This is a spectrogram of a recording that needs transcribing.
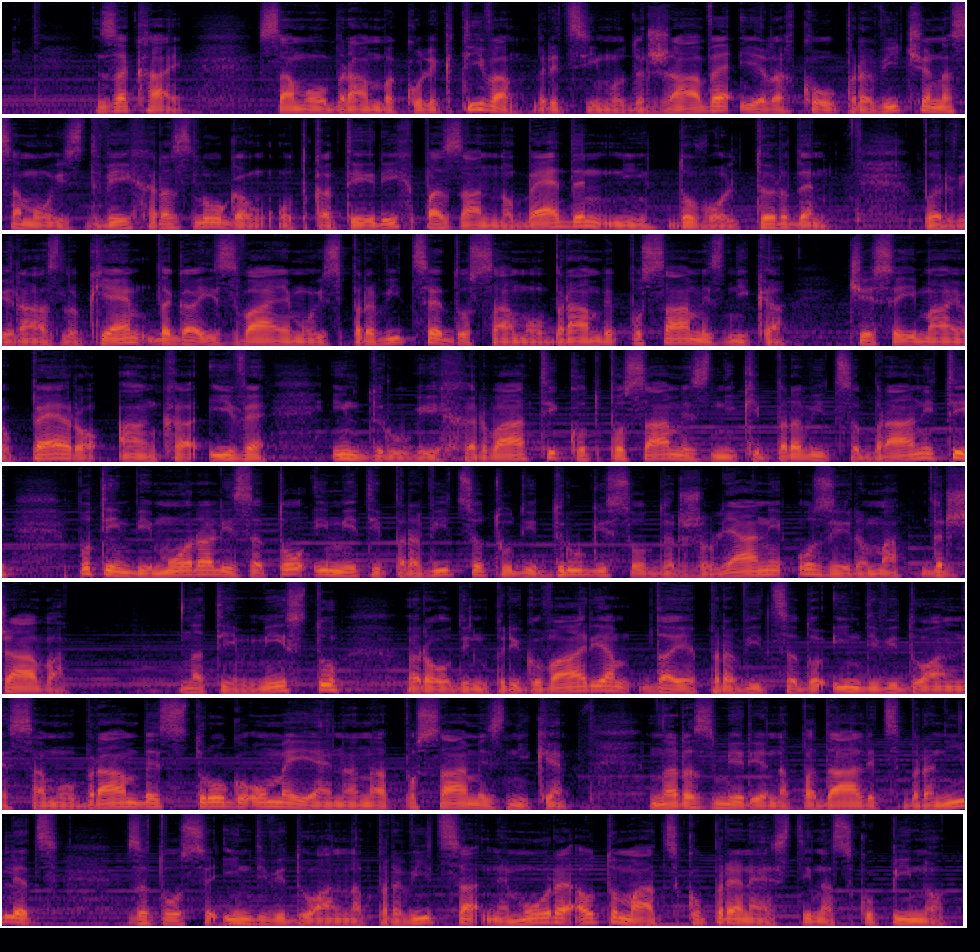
Zakaj? Samoobramba kolektiva, recimo države, je lahko upravičena samo iz dveh razlogov, od katerih pa za nobeden ni dovolj trden. Prvi razlog je, da ga izvajamo iz pravice do samoobrambe posameznika. Če se imajo Pero, Anka, Ive in drugi Hrvati kot posamezniki pravico braniti, potem bi morali za to imeti pravico tudi drugi sodržavljani oziroma država. Na tem mestu Rodin prigovarja, da je pravica do individualne samoobrambe strogo omejena na posameznike, na razmerje napadalec-branilec, zato se individualna pravica ne more avtomatsko prenesti na skupino.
